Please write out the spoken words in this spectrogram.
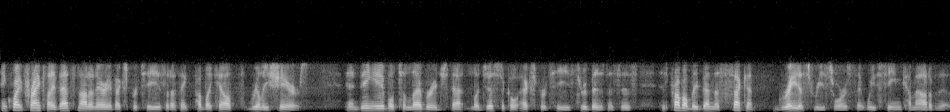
And quite frankly, that's not an area of expertise that I think public health really shares. And being able to leverage that logistical expertise through businesses has probably been the second greatest resource that we've seen come out of this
